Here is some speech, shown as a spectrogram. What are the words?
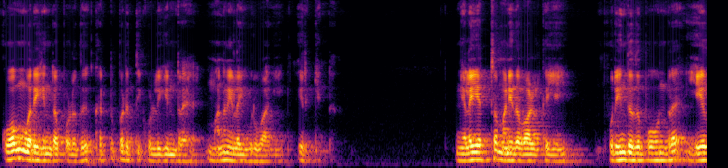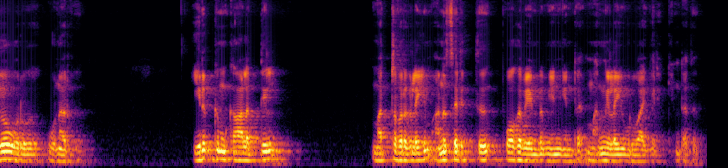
கோபம் வருகின்ற பொழுது கட்டுப்படுத்தி கொள்ளுகின்ற மனநிலை உருவாகி இருக்கின்றது. நிலையற்ற மனித வாழ்க்கையை புரிந்தது போன்ற ஏதோ ஒரு உணர்வு. இருக்கும் காலத்தில் மற்றவர்களையும் அனுசரித்து போக வேண்டும் என்கின்ற மனநிலை உருவாகி இருக்கின்றது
